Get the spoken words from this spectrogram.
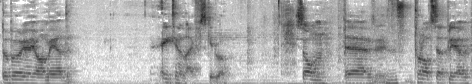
Då börjar jag med 18 Alive, Skid Row. Som eh, på något sätt blev,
